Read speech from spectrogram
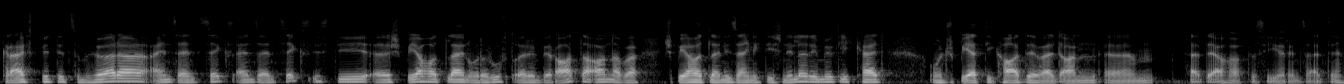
greift bitte zum Hörer 116 116 ist die äh, Sperrhotline oder ruft euren Berater an, aber Sperrhotline ist eigentlich die schnellere Möglichkeit und sperrt die Karte, weil dann ähm, seid ihr auch auf der sicheren Seite.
